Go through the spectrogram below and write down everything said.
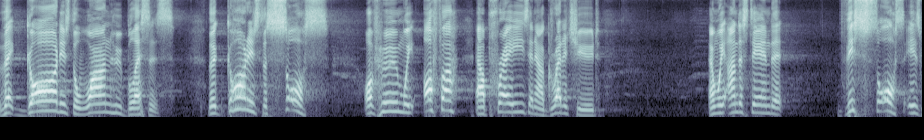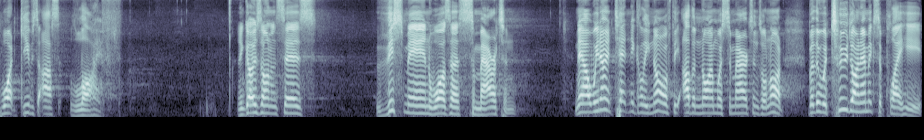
that God is the one who blesses, that God is the source of whom we offer our praise and our gratitude. And we understand that this source is what gives us life. And it goes on and says, This man was a Samaritan. Now, we don't technically know if the other nine were Samaritans or not, but there were two dynamics at play here.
